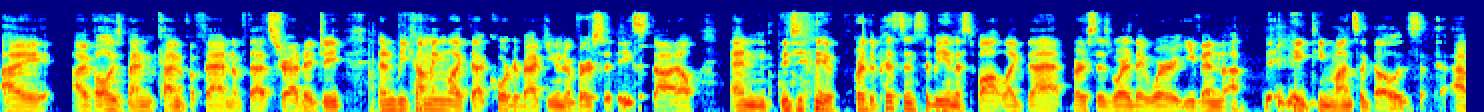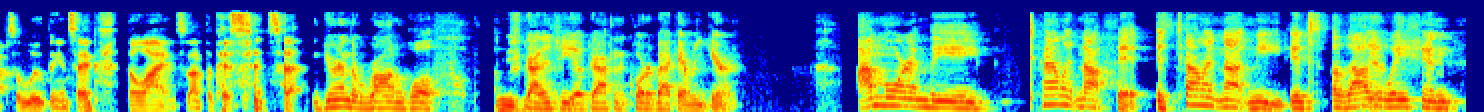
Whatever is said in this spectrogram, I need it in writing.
I I've always been kind of a fan of that strategy and becoming like that quarterback university style. And for the Pistons to be in a spot like that versus where they were even uh, 18 months ago is absolutely insane. The Lions, not the Pistons. you're in the Ron Wolf strategy of drafting a quarterback every year. I'm more in the talent not fit. It's talent not need. It's evaluation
